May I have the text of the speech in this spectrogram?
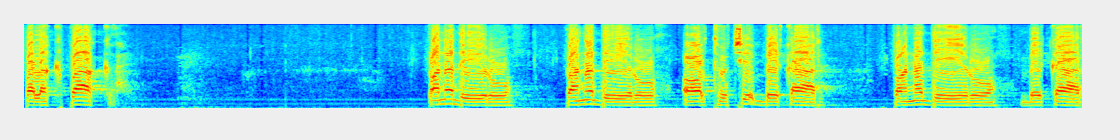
পালাকপাক পানাদেরো পানাদেরো অর্থ হচ্ছে বেকার। পানাদেরো বেকার.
